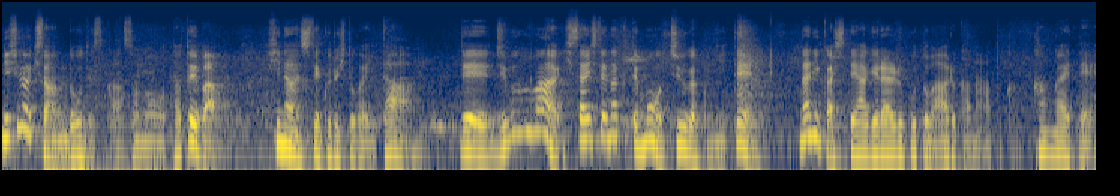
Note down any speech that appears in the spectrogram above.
西垣さんどうですか？その例えば避難してくる人がいた。で自分は被災してなくても中学にいて何かしてあげられることはあるかなとか考えて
